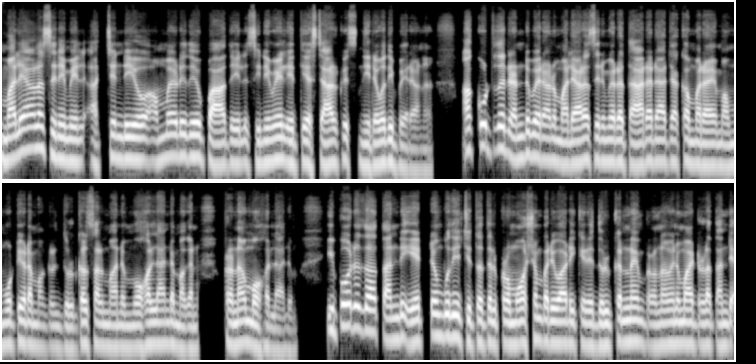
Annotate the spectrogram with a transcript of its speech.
മലയാള സിനിമയിൽ അച്ഛന്റെയോ അമ്മയുടേതോ പാതയിൽ സിനിമയിൽ എത്തിയ സ്റ്റാർ ക്രിസ് നിരവധി പേരാണ്. അക്കൂട്ടത്തിൽ രണ്ടുപേരാണ് മലയാള സിനിമയുടെ താരരാജാക്കന്മാരായ മമ്മൂട്ടിയുടെ മകൻ ദുൽഖർ സൽമാനും മോഹൻലാലിന്റെ മകൻ പ്രണവ് മോഹൻലാലും. ഇപ്പോഴത്തെ തന്റെ ഏറ്റവും പുതിയ ചിത്രത്തിൽ പ്രൊമോഷൻ പരിപാടിക്കിടെ ദുൽഖറിനെയും പ്രണവിനുമായിട്ടുള്ള തന്റെ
